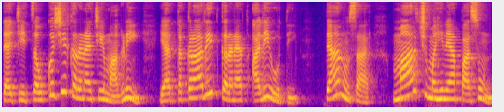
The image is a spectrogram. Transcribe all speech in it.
त्याची चौकशी करण्याची मागणी या तक्रारीत करण्यात आली होती. त्यानुसार मार्च महिन्यापासून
